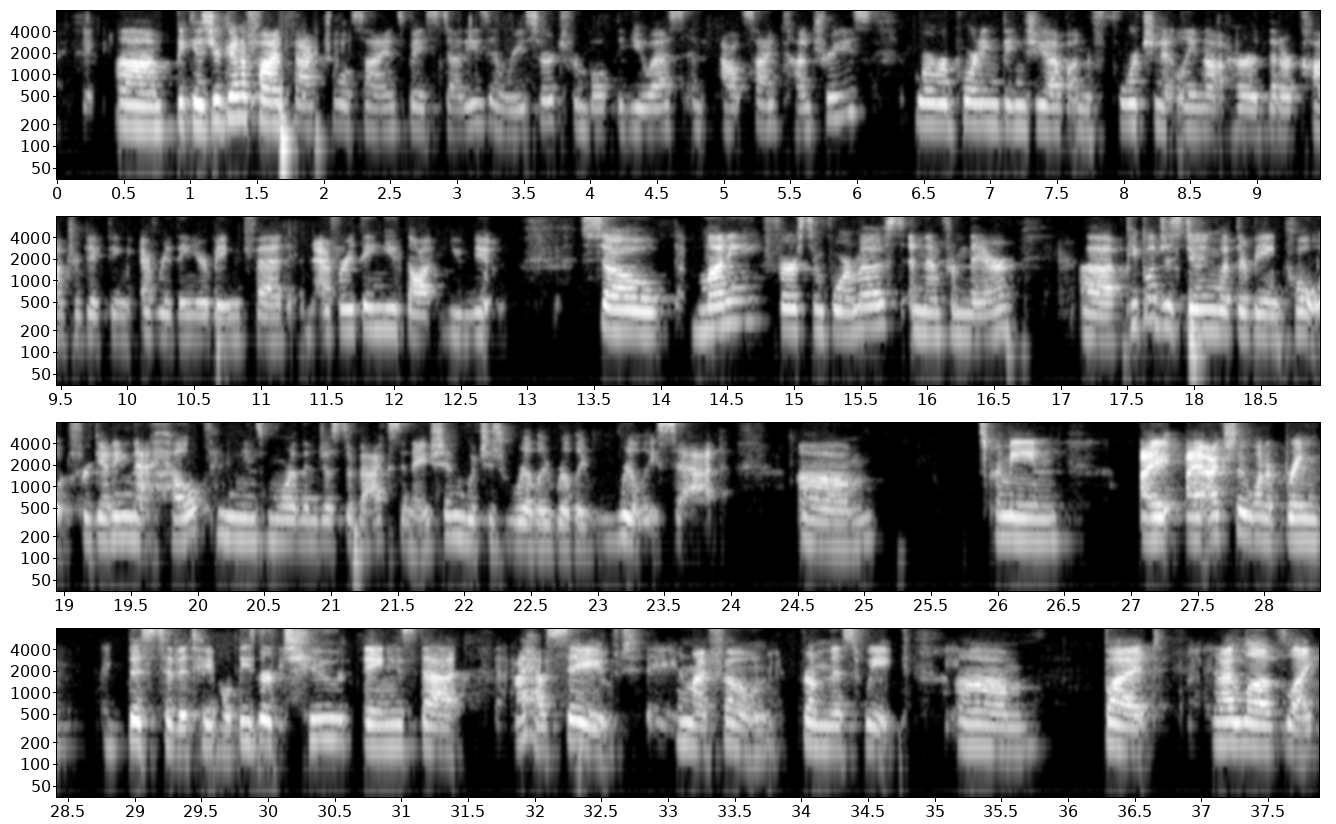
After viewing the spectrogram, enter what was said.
Um, because you're going to find factual science based studies and research from both the US and outside countries who are reporting things you have unfortunately not heard that are contradicting everything you're being fed and everything you thought you knew. So, money first and foremost, and then from there, uh, people just doing what they're being told, forgetting that health means more than just a vaccination, which is really, really, really sad. Um, I mean, I I actually want to bring this to the table. These are two things that I have saved in my phone from this week. Um, but and I love like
